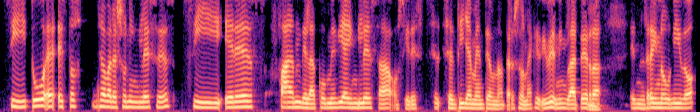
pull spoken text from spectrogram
si tú, eh, estos chavales son ingleses, si eres fan de la comedia inglesa o si eres se- sencillamente una persona que vive en Inglaterra, en el Reino Unido,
